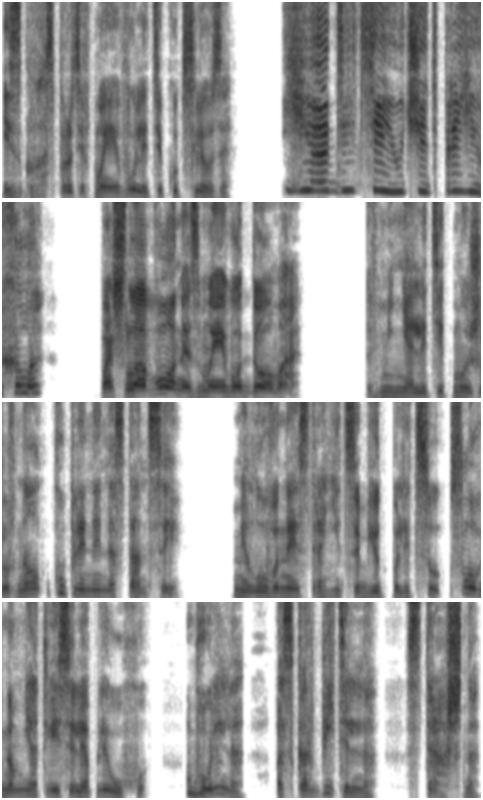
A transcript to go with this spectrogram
Из глаз против моей воли текут слезы. «Я детей учить приехала». «Пошла вон из моего дома!» В меня летит мой журнал, купленный на станции. Мелованные страницы бьют по лицу, словно мне отвесили оплеуху. Больно, оскорбительно, страшно.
